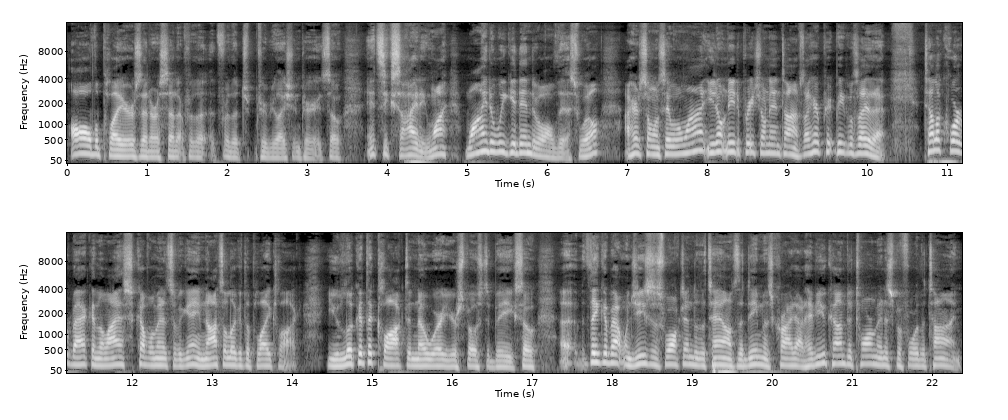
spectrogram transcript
all the players that are set up for the for the tribulation period. So it's exciting. Why why do we get into all this? Well, I heard someone say, "Well, why you don't need to preach on end times. I hear people say that. Tell a quarterback in the last couple minutes of a game not to look at the play clock. You look at the clock to know where you're supposed to be. So uh, think about when Jesus walked into the towns, the demons cried out, Have you come to torment us before the time?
